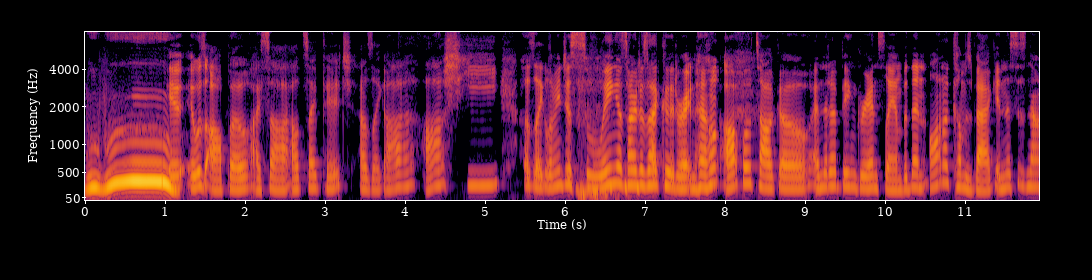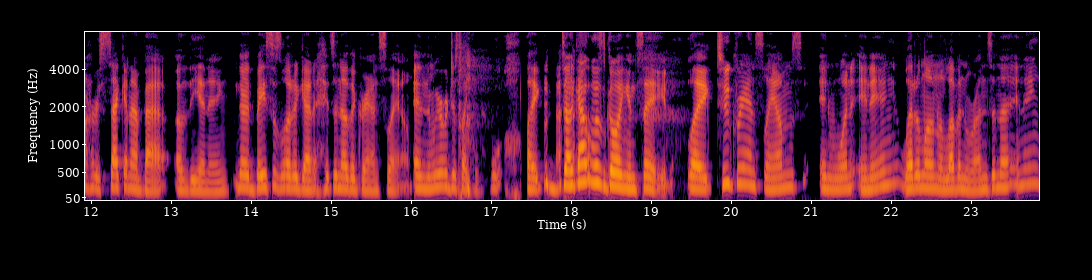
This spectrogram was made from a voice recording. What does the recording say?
Woo woo. It, it was Oppo. I saw outside pitch. I was like, ah, ah, she. I was like, let me just swing as hard as I could right now. Oppo Taco ended up being grand slam, but then Anna comes back, and this is now her second at bat of the inning. The bases loaded again, It hits another grand slam, and we were just like, whoa. like dugout was going insane. Like two grand slams in one inning, let alone eleven runs in that inning.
